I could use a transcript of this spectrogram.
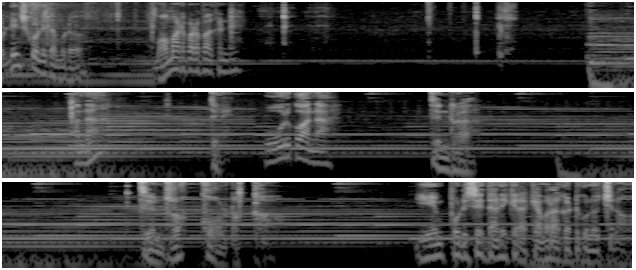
వడ్డించుకోండి తమ్ముడు. మోమాట పడపాకండి. అన్నా? తిని. ఊరుకో అన్నా. తినరా. తినరా కోడక్క ఏం పొడిసే దానికి రా కెమెరా కట్టుకుని వచ్చినావు?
